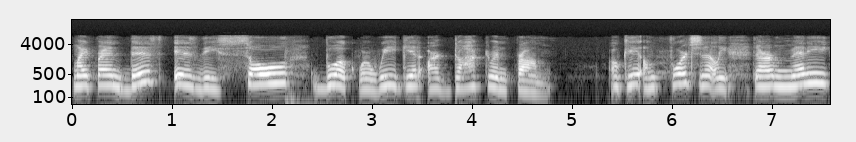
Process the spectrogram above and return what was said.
My friend, this is the sole book where we get our doctrine from. Okay, unfortunately, there are many,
